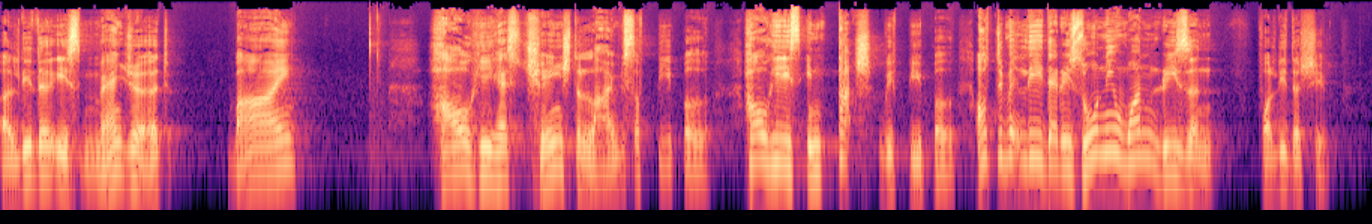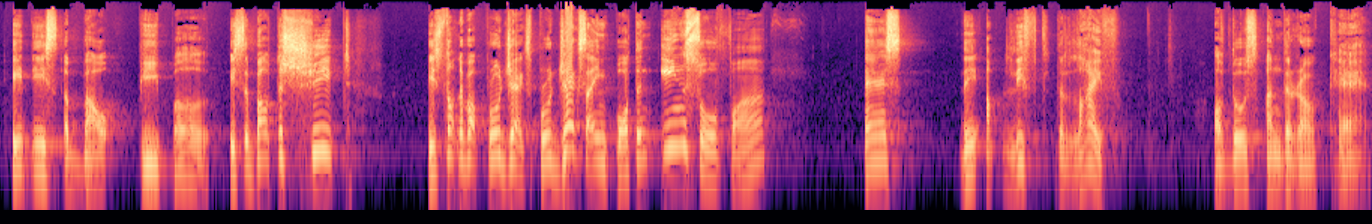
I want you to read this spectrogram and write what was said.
a leader is measured by how he has changed the lives of people how he is in touch with people. Ultimately, there is only one reason for leadership it is about people, it's about the sheep. It's not about projects. Projects are important insofar as they uplift the life of those under our care.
